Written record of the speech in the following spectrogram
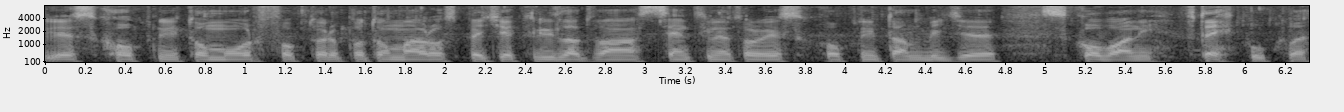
je schopný to morfo, ktoré potom má rozpätie krídla 12 cm, je schopný tam byť eh, skovaný v tej kukle.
